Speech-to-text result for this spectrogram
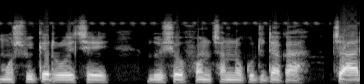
মুশফিকের রয়েছে দুশো পঞ্চান্ন কোটি টাকা। চার,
